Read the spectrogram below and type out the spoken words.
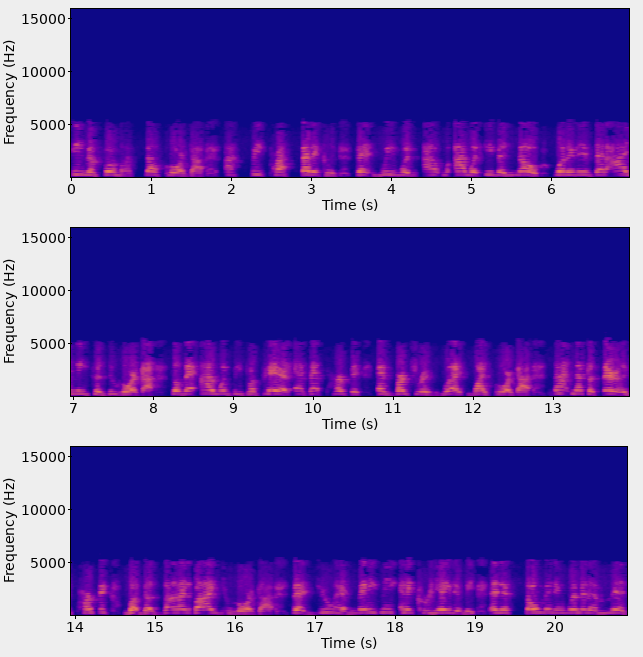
even for myself, Lord God. I speak prophetically that we would, I, I would even know what it is that I need to do, Lord God, so that I would be prepared as that perfect and virtuous wife, Lord God. Not necessarily perfect, but designed by you, Lord God, that you have made me and created me. And there's so many women and men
